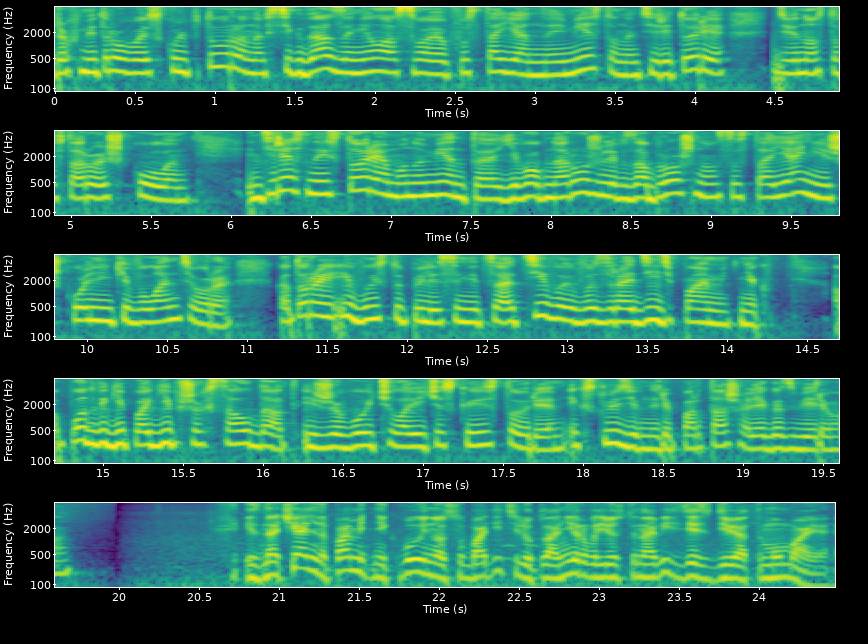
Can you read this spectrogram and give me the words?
Трехметровая скульптура навсегда заняла свое постоянное место на территории 92-й школы. Интересная история монумента. Его обнаружили в заброшенном состоянии школьники-волонтеры, которые и выступили с инициативой возродить памятник. О подвиге погибших солдат и живой человеческой истории. Эксклюзивный репортаж Олега Зверева. Изначально памятник воину-освободителю планировали установить здесь к 9 мая,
